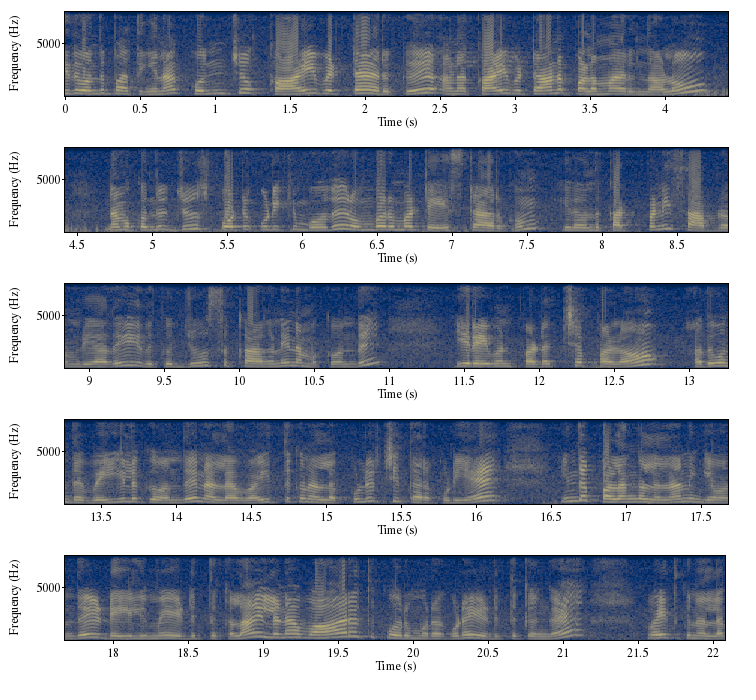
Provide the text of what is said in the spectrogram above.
இது வந்து பார்த்திங்கன்னா கொஞ்சம் காய் வெட்டாக இருக்குது ஆனால் காய் வெட்டான பழமாக இருந்தாலும் நமக்கு வந்து ஜூஸ் போட்டு குடிக்கும்போது ரொம்ப ரொம்ப டேஸ்ட்டாக இருக்கும். இதை வந்து கட் பண்ணி சாப்பிட முடியாது. இதுக்கு ஜூஸுக்காகனே நமக்கு வந்து இறைவன் படைச்ச பழம். அதுவும் இந்த வெயிலுக்கு வந்து நல்ல வயிற்றுக்கு நல்ல குளிர்ச்சி தரக்கூடிய இந்த பழங்கள் எல்லாம் நீங்கள் வந்து டெய்லியுமே எடுத்துக்கலாம். இல்லைனா வாரத்துக்கு ஒரு முறை கூட எடுத்துக்கோங்க. வயிற்றுக்கு நல்ல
